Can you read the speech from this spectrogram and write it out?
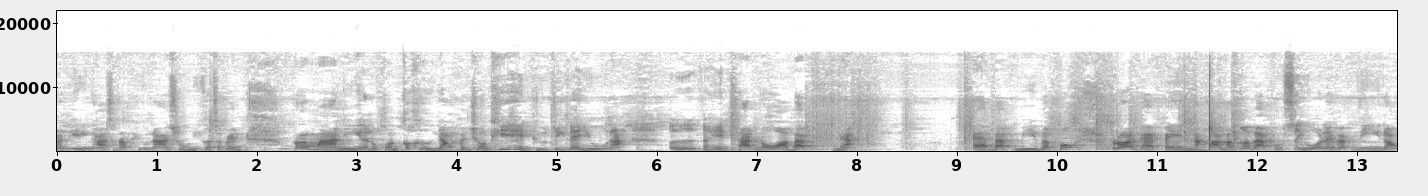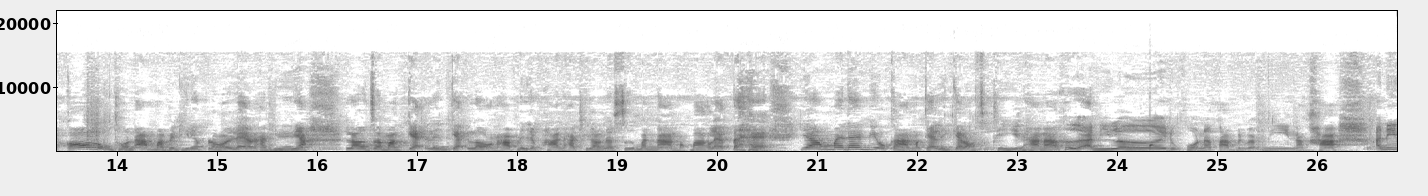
นั่นเองนะคะสำหรับผิวหน้าช่วงนี้ก็จะเป็นประมาณนี้นะทุกคนก็คือยังเป็นช่วงที่เห็นผิวจริงได้อยู่นะเออก็เห็นชัดเนอะว่าแบบเนี่ย แอบแบบมีแบบพวกรอยแผลเป็นนะคะ แล้วก็แบบพวกสิวอะไรแบบนี้เนาะก็ลงโทนอัพมาเป็นที่เรียบร้อยแล้วนะคะทีนี้เนี่ยเราจะมาแกะเล่นแกะลองนะคะผลิตภัณฑ์นะคะที่เราเนี่ยซื้อมานานมากๆแล้ว แต่ยังไม่ได้มีโอกาสมาแกะเล่นแกะลองสักทีนะคะนั่นคืออันนี้เลยทุกคนหน้าตาเป็นแบบนี้นะคะ อันนี้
